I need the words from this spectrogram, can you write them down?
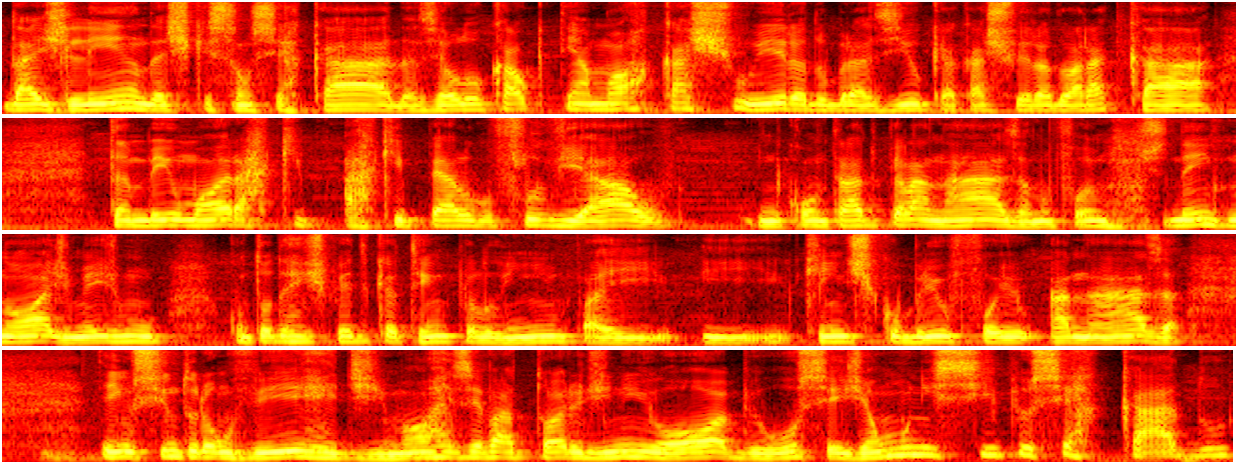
das lendas que são cercadas. É o local que tem a maior cachoeira do Brasil, que é a Cachoeira do Aracá. Também o maior arquipélago fluvial encontrado pela NASA, não fomos nem nós, mesmo com todo o respeito que eu tenho pelo INPA e, e, quem descobriu foi a NASA. Tem o Cinturão Verde, maior reservatório de nióbio, ou seja, é um município cercado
